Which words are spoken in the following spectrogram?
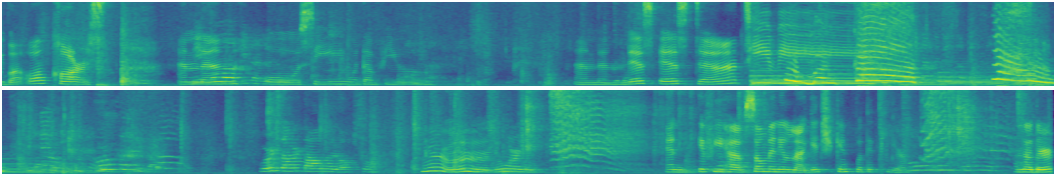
Diba? All cars. And then, oh, see what the view. And then this is the TV. Oh my god! wow Where's our towel also? Yeah, mm, don't worry. And if you have so many luggage, you can put it here. Another.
